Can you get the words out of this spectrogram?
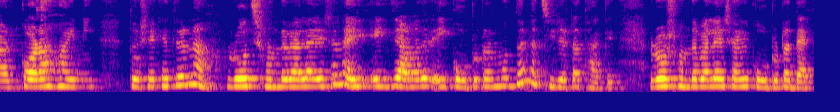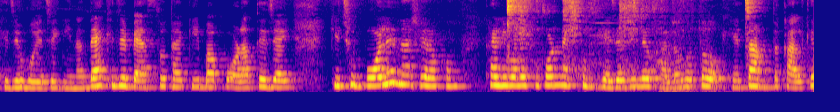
আর করা হয়নি। তো সেক্ষেত্রে না রোজ সন্ধ্যেবেলায় এসে না এই যে আমাদের এই কৌটোটার মধ্যে না চিড়েটা থাকে, রোজ সন্ধ্যেবেলায় এসে আগে কৌটোটা দেখে যে হয়েছে কিনা। দেখে যে ব্যস্ত থাকি বা পড়াতে যাই, কিছু বলে না সেরকম। খালি বলে, সুপর্ণা, একটু ভেজে দিলে ভালো হতো, খেতাম। তো কালকে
